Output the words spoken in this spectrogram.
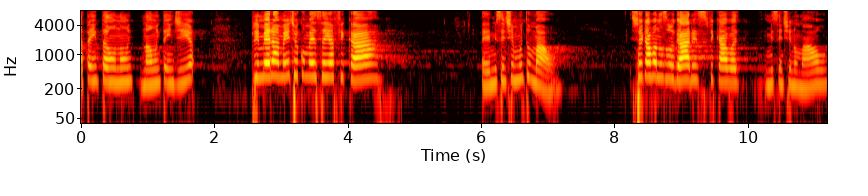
até então não, não entendia. Primeiramente, eu comecei a ficar, é, me sentir muito mal. Chegava nos lugares, ficava me sentindo mal.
